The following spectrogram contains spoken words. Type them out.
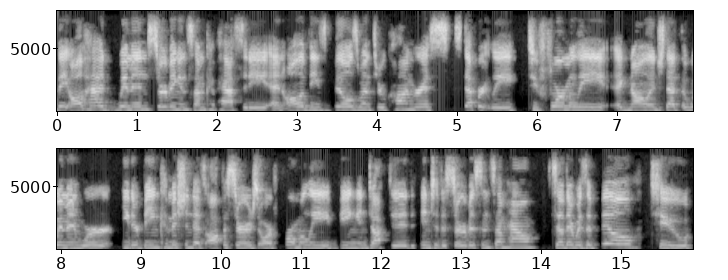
they all had women serving in some capacity and all of these bills went through Congress separately to formally acknowledge that the women were either being commissioned as officers or formally being inducted into the service and somehow. So there was a bill to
